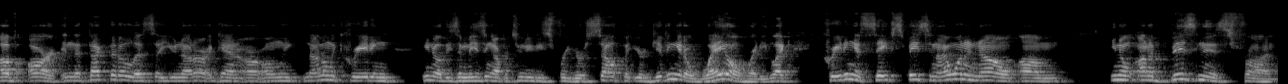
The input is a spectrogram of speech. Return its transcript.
of art and the fact that alissa you not are again are only not only creating you know these amazing opportunities for yourself but you're giving it away already like creating a safe space and i want to know um you know on a business front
